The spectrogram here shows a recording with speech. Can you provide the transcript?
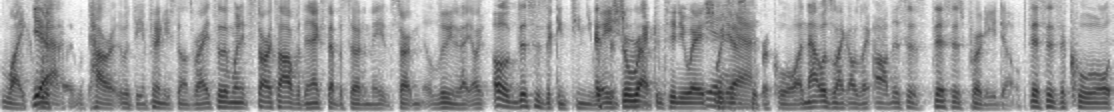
like Yeah. with, with power with the Infinity Stones, right? So then when it starts off with the next episode and they start alluding to that, you're like, oh, this is a continuation, It's a direct of- continuation. which is super cool. And that was like, I was like, oh, this is this is pretty dope. This is a cool.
